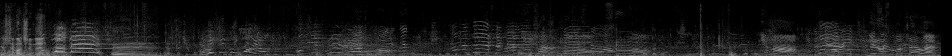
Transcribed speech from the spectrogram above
jeszcze walczymy. Ten meczek mógł się ruszać. No niech jeszcze troszeczkę Tak, tak, wypisuję. Dla kogo. Nie ma! Nie rozpocząłem!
